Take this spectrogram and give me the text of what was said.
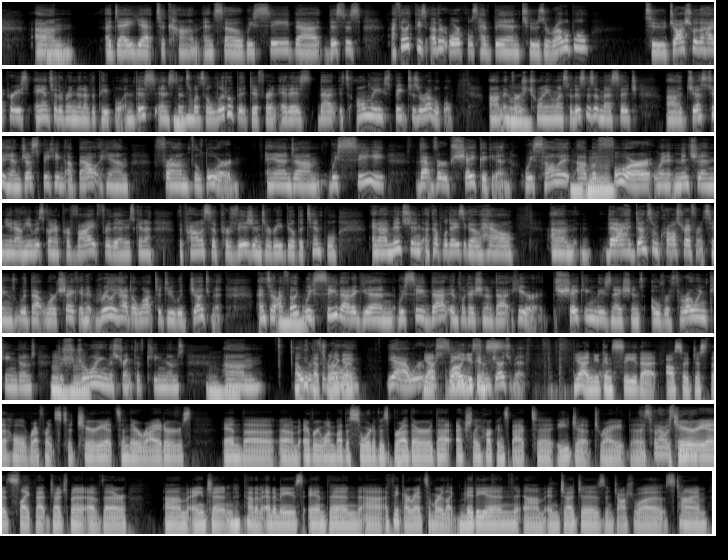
um, mm-hmm. a day yet to come. And so we see that this is. I feel like these other oracles have been to Zerubbabel, to Joshua the high priest, and to the remnant of the people. In this instance, mm-hmm. what's a little bit different, it is that it's only speak to Zerubbabel um, in mm-hmm. verse 21. So this is a message uh, just to him, just speaking about him from the Lord. And um, we see that verb shake again. We saw it uh, mm-hmm. before when it mentioned, you know, he was going to provide for them. He was going to, the promise of provision to rebuild the temple. And I mentioned a couple of days ago how um, that I had done some cross referencing with that word shake, and it really had a lot to do with judgment. And so I feel like mm-hmm. we see that again. We see that implication of that here shaking these nations, overthrowing kingdoms, mm-hmm. destroying the strength of kingdoms. Mm-hmm. Um, I think that's really good. Yeah, we're, yeah. we're seeing well, you can some judgment. Yeah, and you can see that also just the whole reference to chariots and their riders and the um, everyone by the sword of his brother that actually harkens back to Egypt, right? The, That's what I was. The chariots, like that judgment of their um, ancient kind of enemies, and then uh, I think I read somewhere like Midian um, and Judges and Joshua's time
